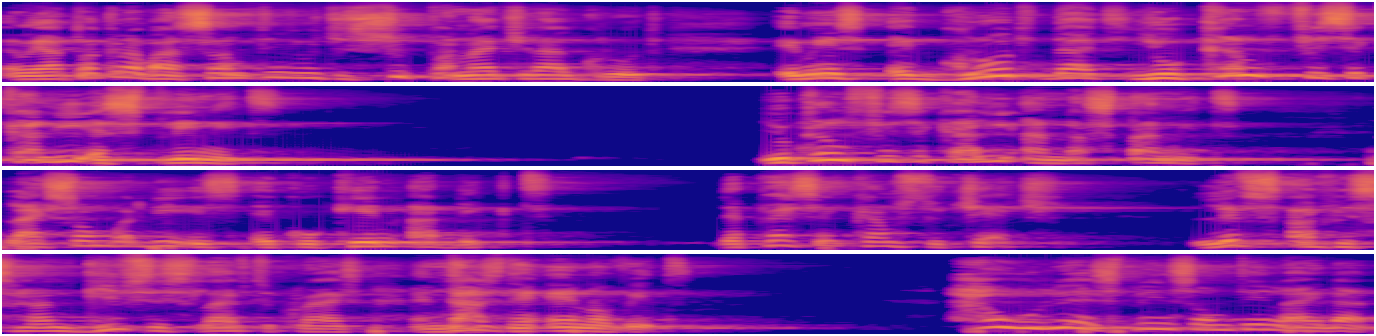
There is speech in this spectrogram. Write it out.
and we are talking about something which is supernatural growth. It means a growth that you can't physically explain it. You can't physically understand it. Like somebody is a cocaine addict. The person comes to church, lifts up his hand, gives his life to Christ, and that's the end of it. How will you explain something like that?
